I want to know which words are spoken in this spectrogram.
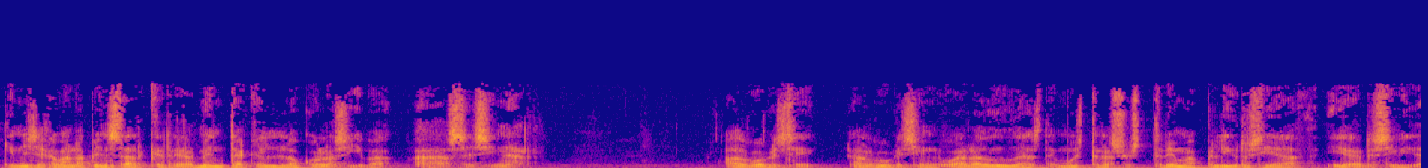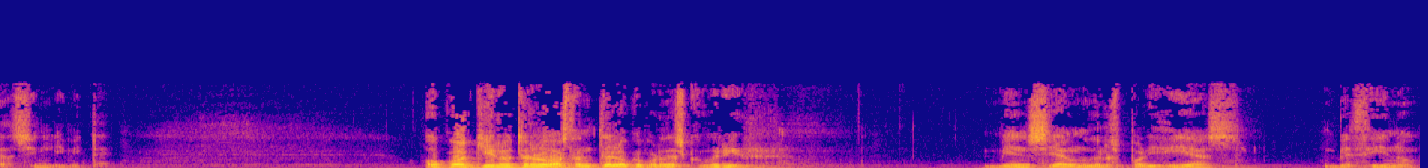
quienes llegaban a pensar que realmente aquel loco las iba a asesinar. Algo que, sí, algo que sin lugar a dudas demuestra su extrema peligrosidad y agresividad sin límite. O cualquier otro lo bastante loco por descubrir. Bien sea uno de los policías, vecino,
